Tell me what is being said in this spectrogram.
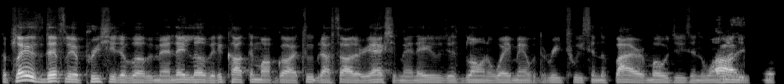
the players are definitely appreciative of it, man. They love it. It caught them off guard too, but I saw the reaction, man. They were just blown away, man, with the retweets and the fire emojis and the 100. so,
